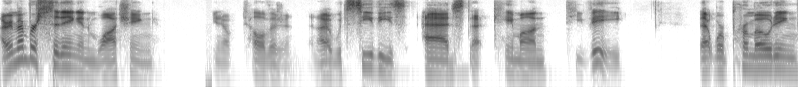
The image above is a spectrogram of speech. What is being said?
I remember sitting and watching, you know, television and I would see these ads that came on TV that were promoting,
